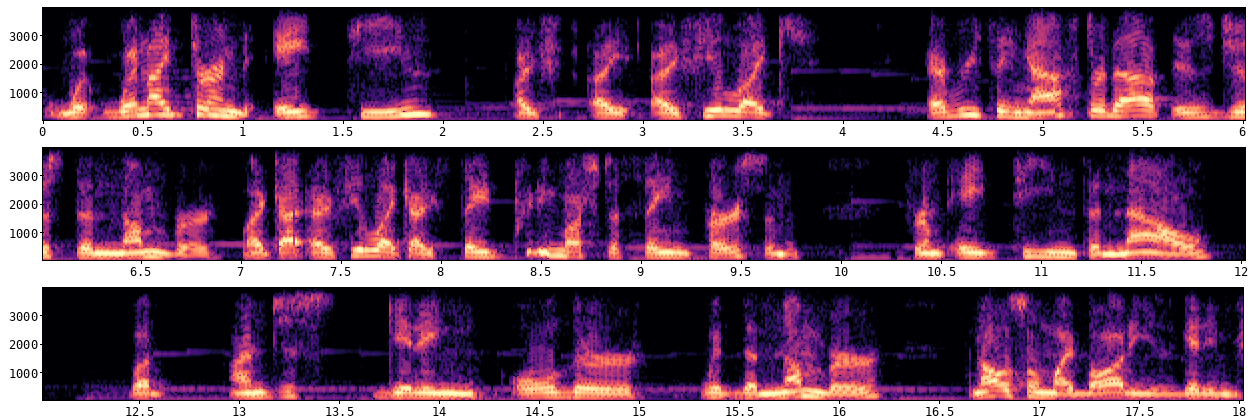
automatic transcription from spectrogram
w- when I turned 18, I, I, I feel like everything after that is just a number. Like I, I feel like I stayed pretty much the same person from 18 to now, but I'm just getting older with the number, and also my body is getting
